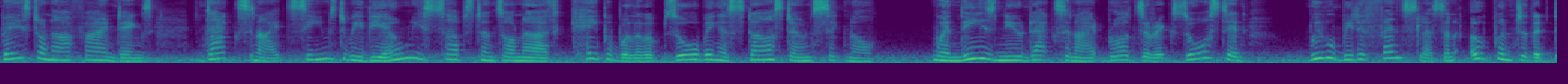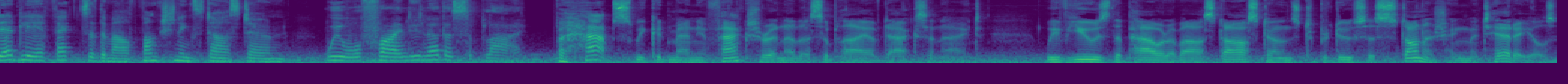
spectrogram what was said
Based on our findings, Daxonite seems to be the only substance on Earth capable of absorbing a starstone signal. When these new Daxonite rods are exhausted, we will be defenseless and open to the deadly effects of the malfunctioning starstone. We will find another supply. Perhaps we could manufacture another supply of Daxonite. We've used the power of our starstones to produce astonishing materials,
